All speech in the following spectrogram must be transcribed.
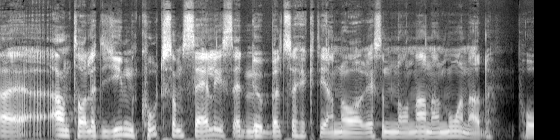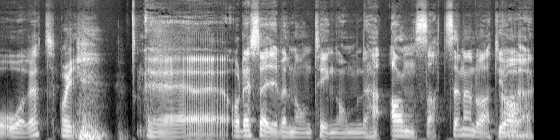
eh, antalet gymkort som säljs är dubbelt så högt i januari som någon annan månad på året. Eh, och det säger väl någonting om den här ansatsen ändå att göra.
